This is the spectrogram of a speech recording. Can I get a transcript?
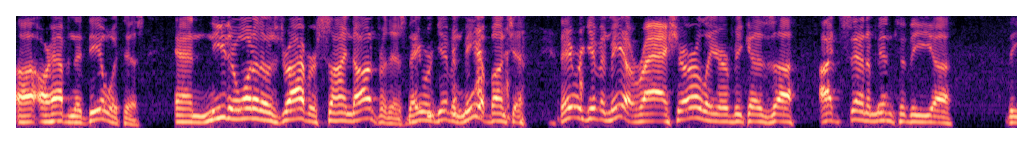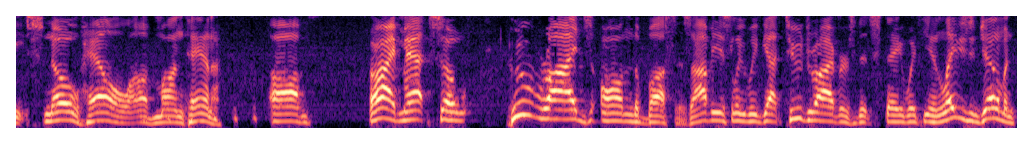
uh, are having to deal with this. And neither one of those drivers signed on for this. They were giving me a bunch of, they were giving me a rash earlier because uh, I'd sent them into the uh, the snow hell of Montana. Um, all right, Matt. So who rides on the buses? Obviously, we've got two drivers that stay with you. And ladies and gentlemen,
